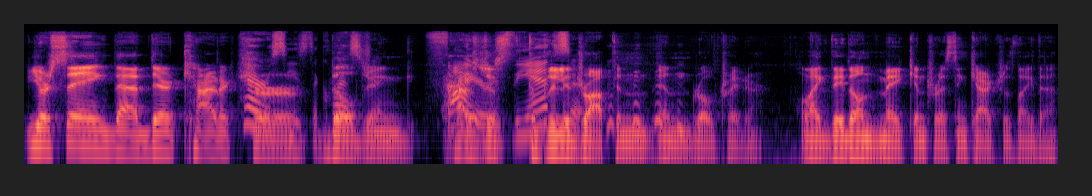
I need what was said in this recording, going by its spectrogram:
you're saying that their character the building Fire has just the completely answer. dropped in in Rogue Trader. Like they don't make interesting characters like that.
